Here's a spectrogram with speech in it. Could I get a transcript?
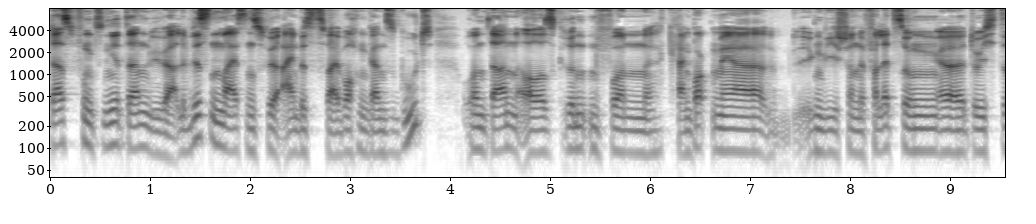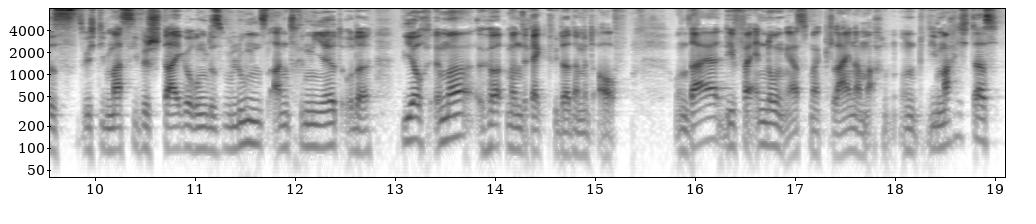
das funktioniert dann, wie wir alle wissen, meistens für ein bis zwei Wochen ganz gut und dann aus Gründen von kein Bock mehr, irgendwie schon eine Verletzung äh, durch, das, durch die massive Steigerung des Volumens antrainiert oder wie auch immer, hört man direkt wieder damit auf. Und daher die Veränderung erstmal kleiner machen. Und wie mache ich das?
